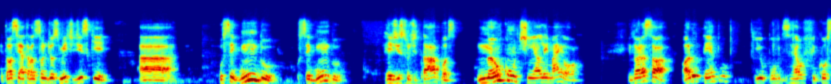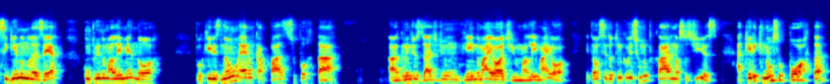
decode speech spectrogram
Então, assim, a tradução de Smith diz que ah, o segundo o segundo registro de tábuas não continha a lei maior. Então, olha só, olha o tempo que o povo de Israel ficou seguindo no deserto, cumprindo uma lei menor, porque eles não eram capazes de suportar a grandiosidade de um reino maior, de uma lei maior. Então, assim, doutrina que eu vejo muito clara em nossos dias Aquele que não suporta,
